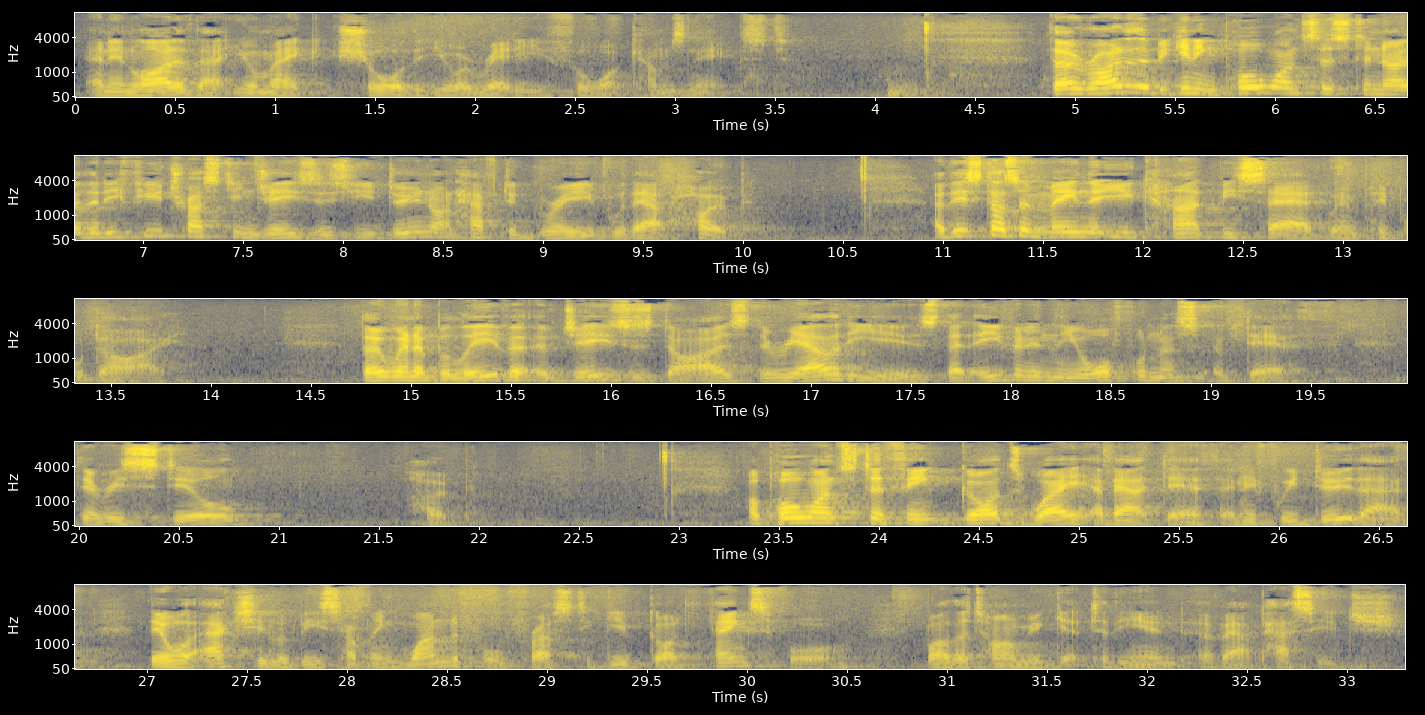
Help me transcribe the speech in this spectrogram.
And in light of that, you'll make sure that you are ready for what comes next. Though, right at the beginning, Paul wants us to know that if you trust in Jesus, you do not have to grieve without hope. Now, this doesn't mean that you can't be sad when people die. Though, when a believer of Jesus dies, the reality is that even in the awfulness of death, there is still hope. Well, Paul wants to think God's way about death, and if we do that, there will actually be something wonderful for us to give God thanks for by the time we get to the end of our passage.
